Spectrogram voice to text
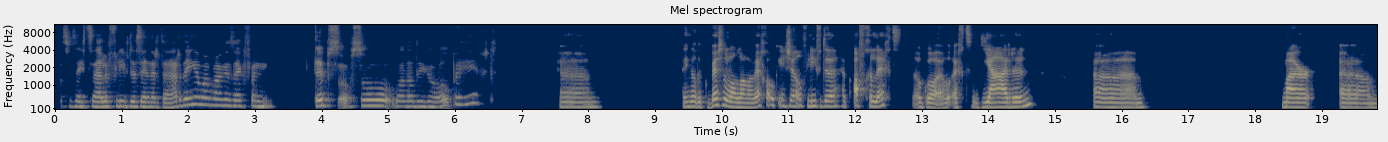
zoals je zegt, zelfliefde, zijn er daar dingen waarvan je zegt van tips of zo, wat dat u geholpen heeft? Ehm, denk dat ik best wel een lange weg ook in zelfliefde heb afgelegd. Ook wel echt jaren. Ehm, maar ehm,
